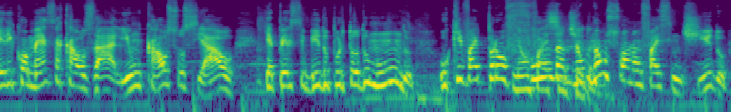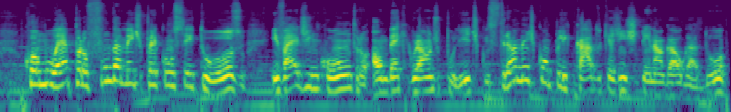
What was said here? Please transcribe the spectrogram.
ele começa a causar ali um caos social que é percebido por todo mundo. O que vai profunda, não, sentido. não só não faz sentido, como é profundamente preconceituoso e vai de encontro a um background político extremamente complicado que a gente tem na Gal Gadot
